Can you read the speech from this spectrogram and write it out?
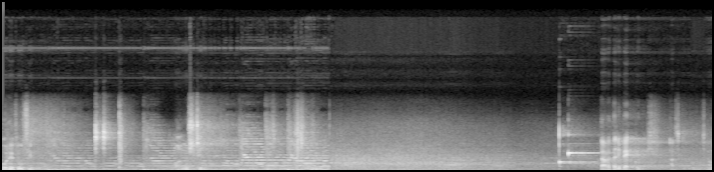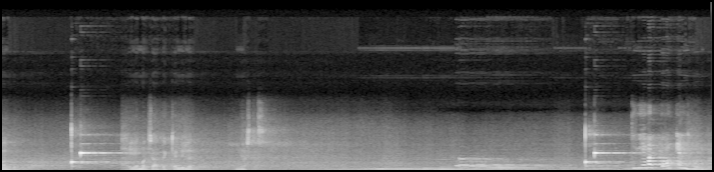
করে ফেলছি মানুষ ঠিক তাড়াতাড়ি ব্যাক করিস। আজকে খুব ঝামেলা করব। এই আমার চারটা ক্যান্ডেল লাগবে আমি আসতেছি। তুমি আমার কল কেন ধরো না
